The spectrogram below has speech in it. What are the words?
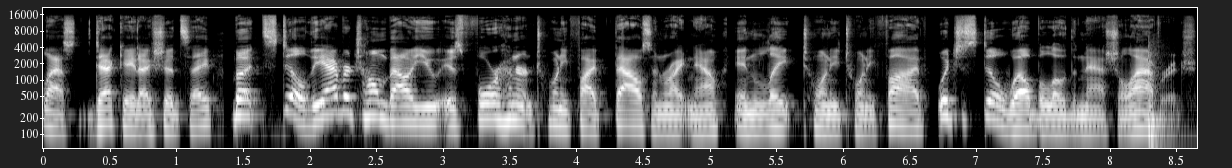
last decade, I should say, but still, the average home value is 425,000 right now in late 2025, which is still well below the national average.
